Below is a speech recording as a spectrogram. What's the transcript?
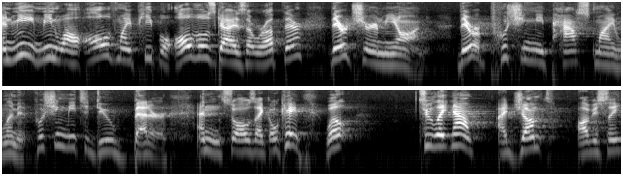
and me, meanwhile, all of my people, all those guys that were up there, they're cheering me on. They were pushing me past my limit, pushing me to do better. And so I was like, okay, well, too late now. I jumped. Obviously,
